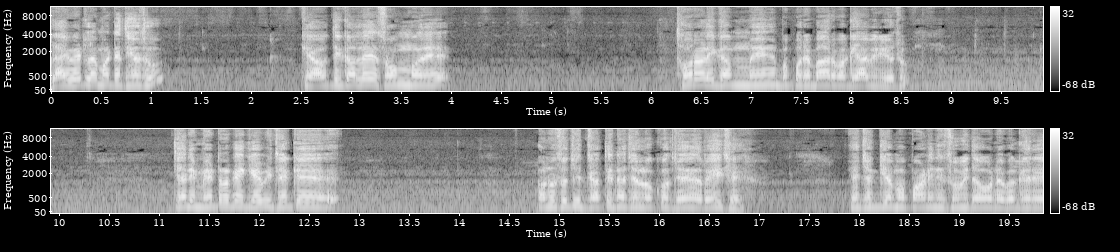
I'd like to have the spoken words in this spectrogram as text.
લાઈવ એટલા માટે થયો છું કે આવતીકાલે સોમવારે થોરાળી ગામ મેં બપોરે બાર વાગે આવી રહ્યો છું. ત્યાંની મેટર કંઈક એવી છે કે અનુસૂચિત જાતિના જે લોકો જે રહે છે, એ જગ્યામાં પાણીની સુવિધાઓને વગેરે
